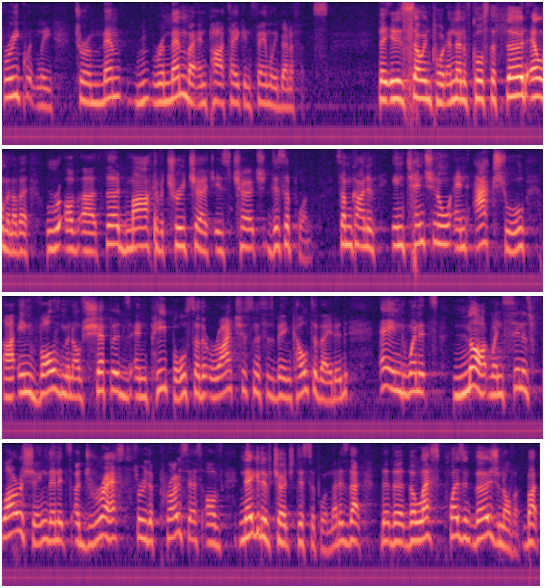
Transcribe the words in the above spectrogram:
frequently to remem- remember and partake in family benefits. It is so important. And then, of course, the third element of a, of a third mark of a true church is church discipline. Some kind of intentional and actual uh, involvement of shepherds and people so that righteousness is being cultivated and when it's not, when sin is flourishing, then it's addressed through the process of negative church discipline. That is that the, the, the less pleasant version of it. But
